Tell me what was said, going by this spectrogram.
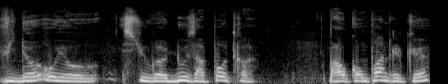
video oyo sur 12 apôtres baocomprendre que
